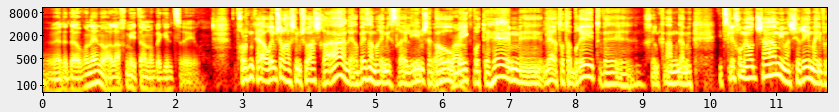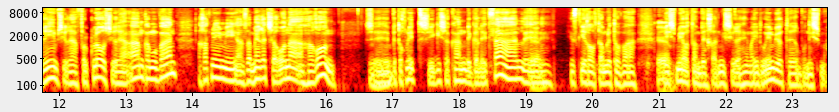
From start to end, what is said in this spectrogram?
ולדאבוננו הלך מאיתנו בגיל צעיר. בכל מקרה, ההורים שלך שימשו השראה להרבה זמרים ישראלים שבאו. בעקבותיהם אה, לארצות הברית, וחלקם גם הצליחו מאוד שם עם השירים העבריים, שירי הפולקלור, שירי העם כמובן. אחת מהם היא הזמרת שרונה אהרון, שבתוכנית שהגישה כאן בגלי צה"ל, אה, כן. הזכירה אותם לטובה, כן. והשמיעה אותם באחד משיריהם הידועים ביותר, בוא נשמע.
